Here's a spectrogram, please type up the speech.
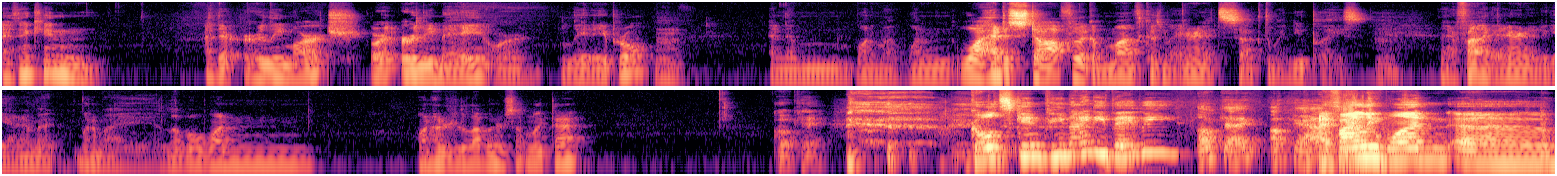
I think in either early March or early May or late April. Mhm. And then one of my one. Well, I had to stop for like a month because my internet sucked in my new place, Mm. and I finally got internet again. I'm at what am I level one, one hundred eleven or something like that. Okay. Gold skin P90 baby. okay. Okay. I finally won uh,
